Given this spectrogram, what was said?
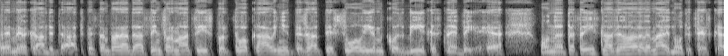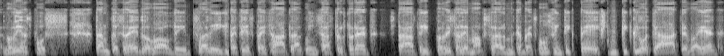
premjeru kandidātu. Pēc tam parādās informācijas par to, kā viņi dažādi solījumi, kas bija, kas nebija. Ja? Un, uh, tas īstenībā vienmēr ir noticis, ka no vienas puses tam, kas veido valdību, svarīgi pēc iespējas ātrāk viņu sastruktūrēt, stāstīt par visādiem apsvērumiem, kāpēc mums viņi tik pēkšņi, tik ļoti ātri vajag.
